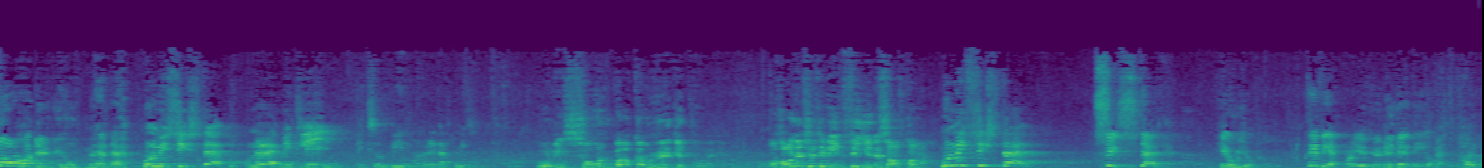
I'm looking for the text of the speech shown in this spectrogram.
Vad har du ihop med henne? Hon är min syster. Hon är mitt liv. Liksom har räddat mitt. Går min son bakom ryggen på mig och håller sig till min fiendes avkomma? Hon är min syster! Syster? Jo, jo. Det vet man ju hur det är om ett par år.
